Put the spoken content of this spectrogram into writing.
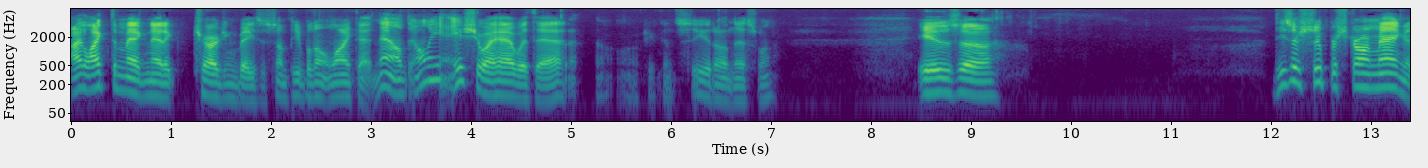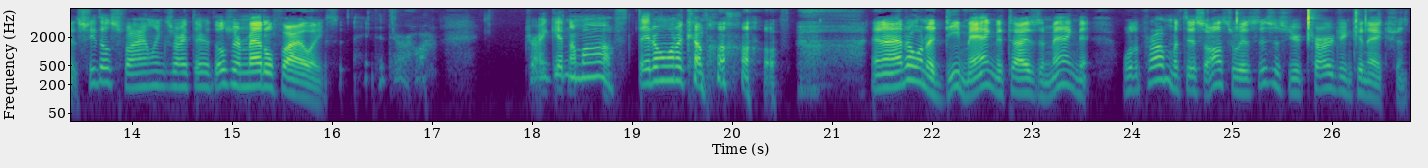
I like the magnetic charging bases. Some people don't like that. Now, the only issue I have with that, I don't know if you can see it on this one, is uh, these are super strong magnets. See those filings right there? Those are metal filings. they're hard. Try getting them off. They don't want to come off. And I don't want to demagnetize the magnet. Well, the problem with this also is this is your charging connection.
